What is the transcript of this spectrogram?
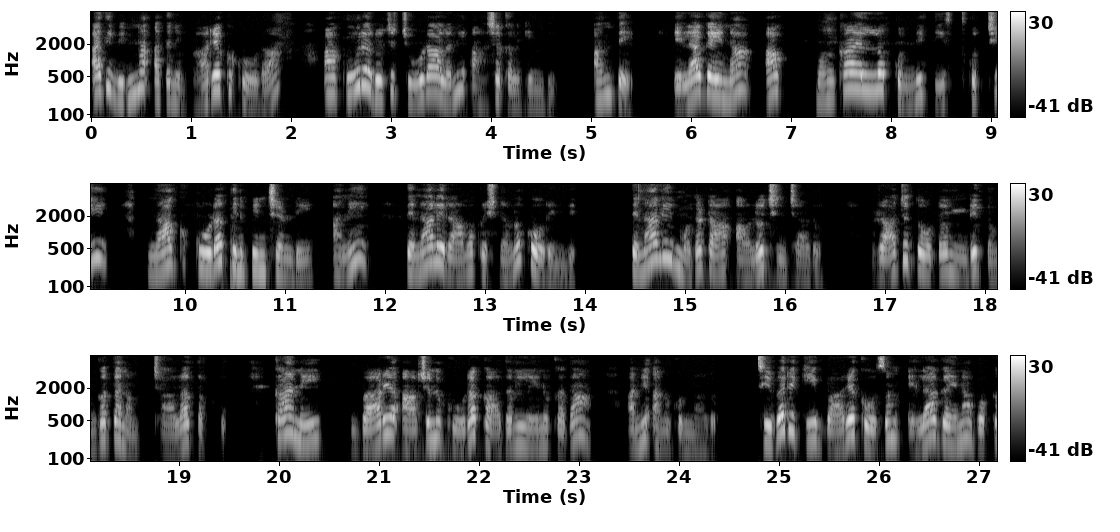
అది విన్న అతని భార్యకు కూడా ఆ కూర రుచి చూడాలని ఆశ కలిగింది. అంతే ఎలాగైనా ఆ వంకాయల్లో కొన్ని తీసుకొచ్చి నాకు కూడా తినిపించండి అని తెనాలి రామకృష్ణను కోరింది. తెనాలి మొదట ఆలోచించాడు. రాజు తోట నుండి దొంగతనం చాలా తప్పు. కానీ భార్య ఆశను కూడా కాదనలేను కదా అని అనుకున్నాడు. చివరికి భార్య కోసం ఎలాగైనా ఒక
